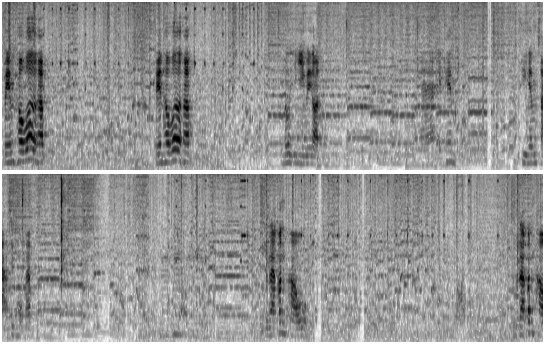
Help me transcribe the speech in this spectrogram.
เฟรมทาวเวอร์ครับเฟรมทาวเวอร์ครับดูยิงไปก่อน TM36 ครับดราก้อนเผาดราก้อนเผา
